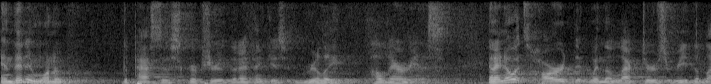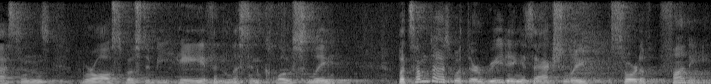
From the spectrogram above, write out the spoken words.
And then in one of the passages of scripture that I think is really hilarious. And I know it's hard that when the lectors read the lessons, we're all supposed to behave and listen closely. But sometimes what they're reading is actually sort of funny.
